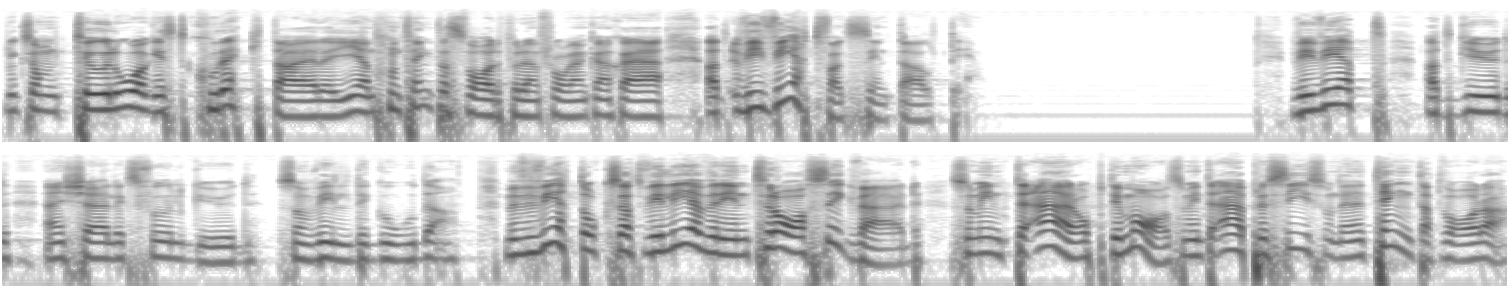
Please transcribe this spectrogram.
liksom, teologiskt korrekta eller genomtänkta svaret på den frågan kanske är att vi vet faktiskt inte alltid. Vi vet att Gud är en kärleksfull Gud som vill det goda. Men vi vet också att vi lever i en trasig värld som inte är optimal, som inte är precis som den är tänkt att vara.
